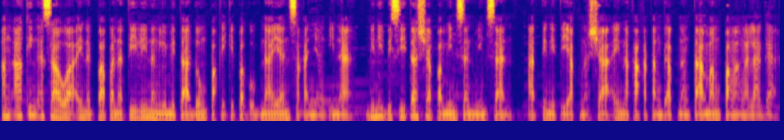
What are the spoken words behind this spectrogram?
Ang aking asawa ay nagpapanatili ng limitadong pakikipag-ugnayan sa kanyang ina, binibisita siya paminsan-minsan, at tinitiyak na siya ay nakakatanggap ng tamang pangangalaga.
